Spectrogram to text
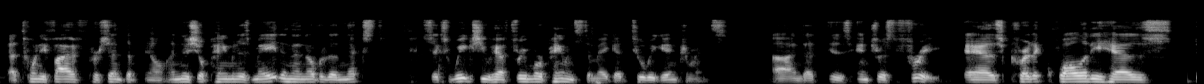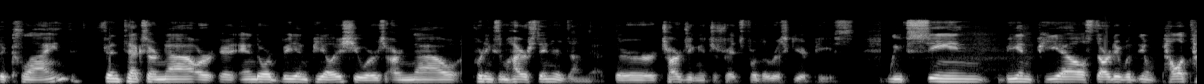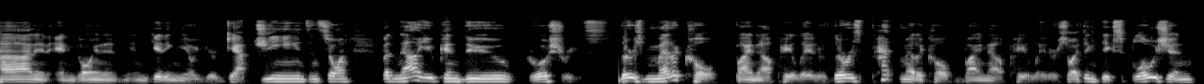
a 25% you know, initial payment is made, and then over the next six weeks you have three more payments to make at two week increments, uh, and that is interest free. As credit quality has declined, fintechs are now or and or BNPL issuers are now putting some higher standards on that. They're charging interest rates for the riskier piece. We've seen BNPL started with you know Peloton and, and going and, and getting you know your Gap jeans and so on. But now you can do groceries. There's medical buy now, pay later. There is pet medical buy now, pay later. So I think the explosion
